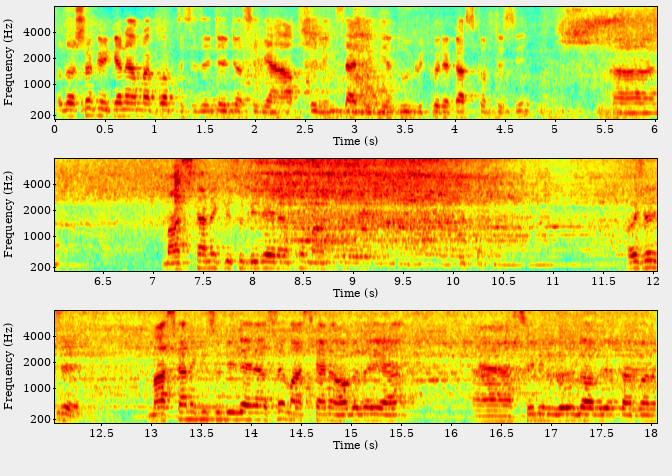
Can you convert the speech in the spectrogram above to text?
তো দর্শক, এখানে আমরা করতেছি যেটা এটা হচ্ছে গিয়ে হাফ সিলিং সাইড দিয়ে দুই ফিট করে কাজ করতেছি। আর মাঝখানে কিছু ডিজাইন আছে, মাঝখানে হয়েছে হয়েছে মাঝখানে কিছু ডিজাইন আছে, মাঝখানে হবে যে সিলিং রোজ হবে তারপরে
